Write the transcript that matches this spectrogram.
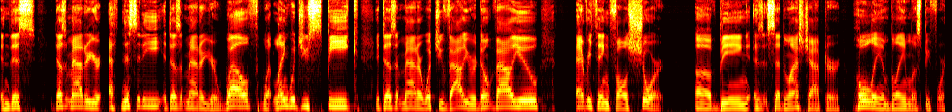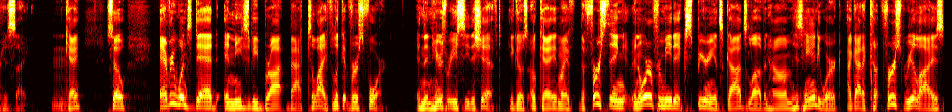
And this it doesn't matter your ethnicity, it doesn't matter your wealth, what language you speak, it doesn't matter what you value or don't value. Everything falls short of being, as it said in the last chapter, holy and blameless before his sight. Mm. Okay? So everyone's dead and needs to be brought back to life. Look at verse 4. And then here's where you see the shift. He goes, "Okay, my the first thing in order for me to experience God's love and how I'm his handiwork, I got to first realize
